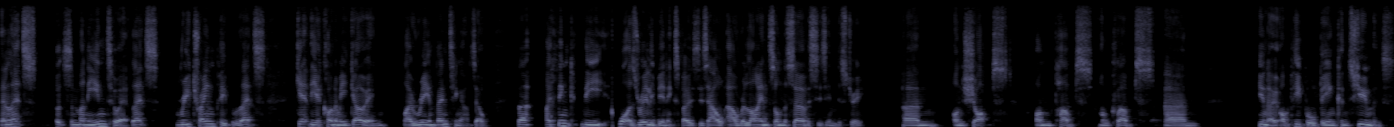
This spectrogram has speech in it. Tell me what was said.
then let's put some money into it. Let's retrain people. Let's get the economy going by reinventing ourselves. But I think the what has really been exposed is our, our reliance on the services industry, um, on shops, on pubs, on clubs, um, you know, on people being consumers.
